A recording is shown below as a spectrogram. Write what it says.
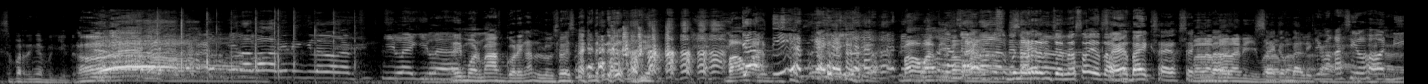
sepertinya begitu Oh. Gila gila. Eh mohon maaf gorengan belum selesai. Bawan. Gantian kayaknya. Bawan nih, sebenarnya rencana saya tadi saya baik, saya saya Bala-bala kembali. nih, saya bala-bala. kembali. Terima kasih loh Odi.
